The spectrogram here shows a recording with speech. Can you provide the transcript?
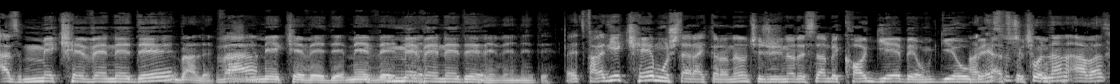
از مکونده بله. و مکوده مونده. مونده. فقط یه که مشترک دارن. نه چجوری اینا رسیدن به کا گه به اون گه و به اسمش کلا عوض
